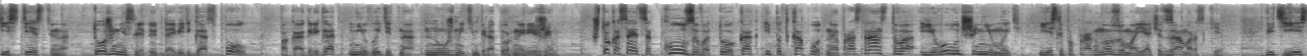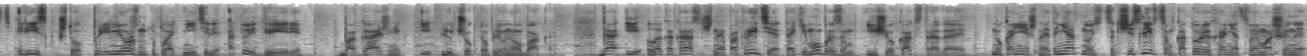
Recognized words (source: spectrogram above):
естественно, тоже не следует давить газ в пол, пока агрегат не выйдет на нужный температурный режим. Что касается кузова, то, как и подкапотное пространство, его лучше не мыть, если по прогнозу маячат заморозки. Ведь есть риск, что примерзнут уплотнители, а то и двери, багажник и лючок топливного бака. Да, и лакокрасочное покрытие таким образом еще как страдает. Но, конечно, это не относится к счастливцам, которые хранят свои машины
